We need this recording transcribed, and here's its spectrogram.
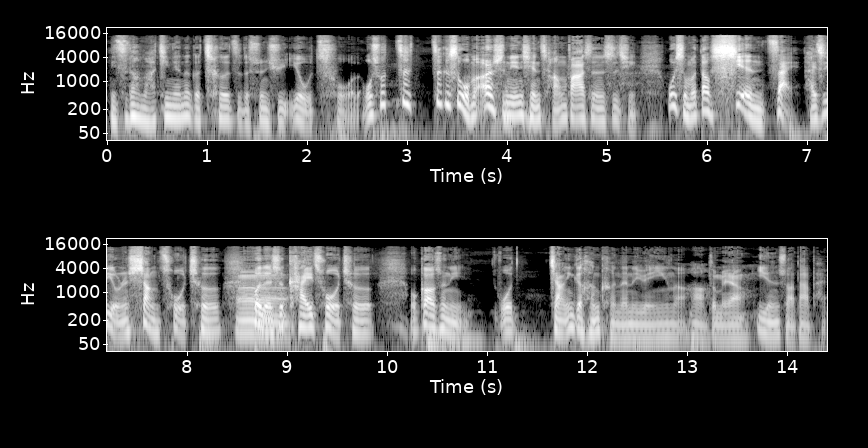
你知道吗？今天那个车子的顺序又错了。我说这这个是我们二十年前常发生的事情，为什么到现在还是有人上错车，或者是开错车？我告诉你，我讲一个很可能的原因了哈。怎么样？艺人耍大牌。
